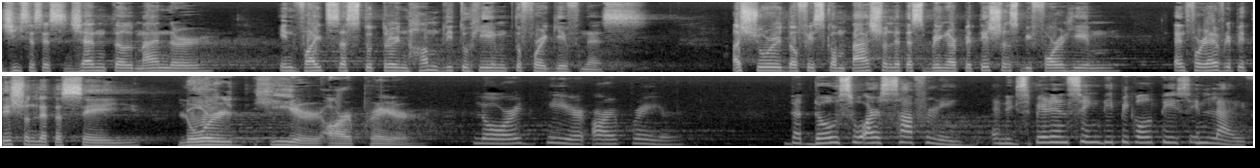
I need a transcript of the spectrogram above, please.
Jesus' gentle manner invites us to turn humbly to Him to forgiveness. Assured of His compassion, let us bring our petitions before Him, and for every petition, let us say, Lord, hear our prayer. Lord, hear our prayer. that those who are suffering and experiencing difficulties in life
